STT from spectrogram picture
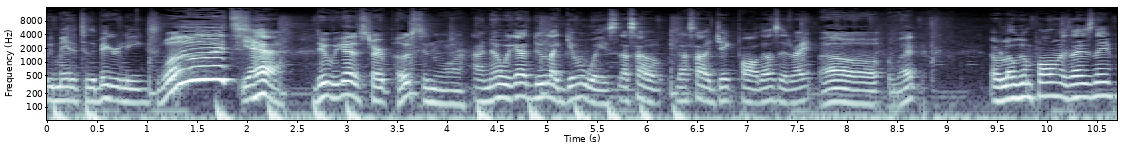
we made it to the bigger leagues. What? Yeah, Dude, we gotta start posting more. I know. We gotta do like giveaways. That's how that's how Jake Paul does it, right? Oh, what? Or Logan Paul is that his name?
